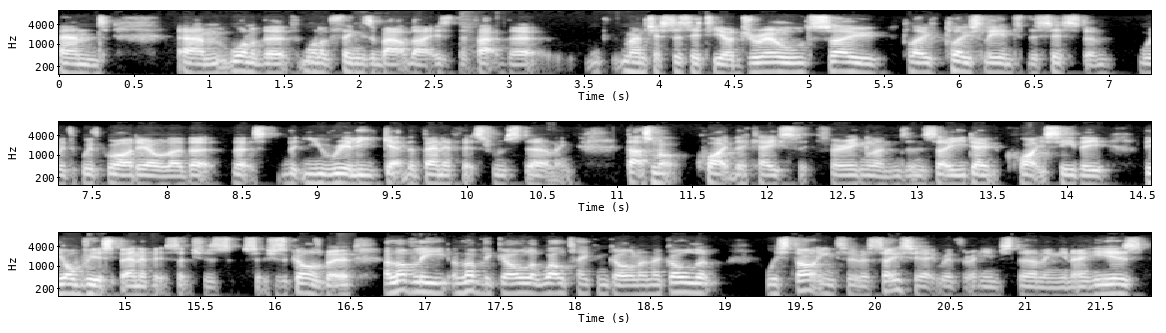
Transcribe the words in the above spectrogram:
And um, one of the one of the things about that is the fact that Manchester City are drilled so close, closely into the system with, with Guardiola that that's, that you really get the benefits from Sterling. That's not quite the case for England, and so you don't quite see the, the obvious benefits such as such as goals. But a lovely a lovely goal, a well taken goal, and a goal that we're starting to associate with Raheem Sterling. You know, he is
